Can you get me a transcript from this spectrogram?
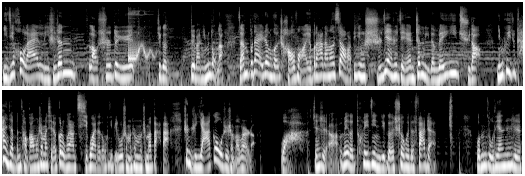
以及后来李时珍老师对于这个。对吧？你们懂的，咱不带任何嘲讽啊，也不拿它当成笑话。毕竟实践是检验真理的唯一渠道。你们可以去看一下《本草纲目》，上面写的各种各样奇怪的东西，比如什么什么什么粑粑，甚至是牙垢是什么味儿的。哇，真是啊！为了推进这个社会的发展，我们祖先 真是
